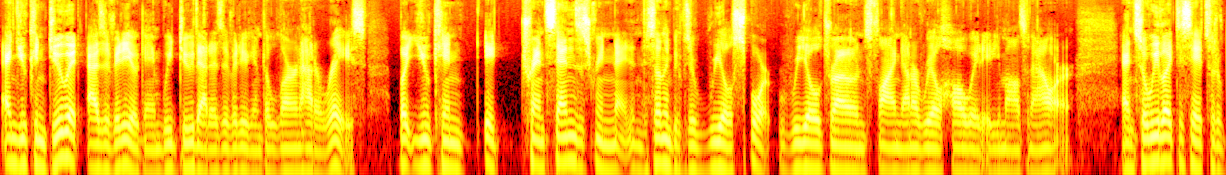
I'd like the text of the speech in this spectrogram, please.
and you can do it as a video game. We do that as a video game to learn how to race. But you can it transcends the screen and suddenly becomes a real sport, real drones flying down a real hallway at 80 miles an hour. And so we like to say it sort of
